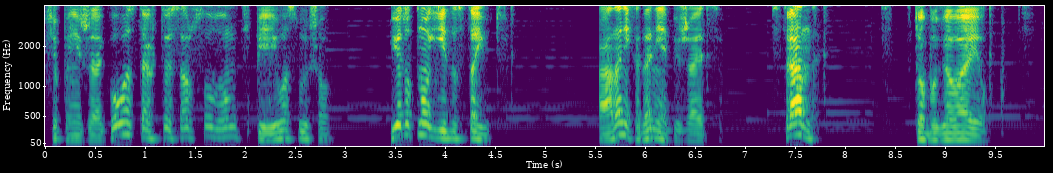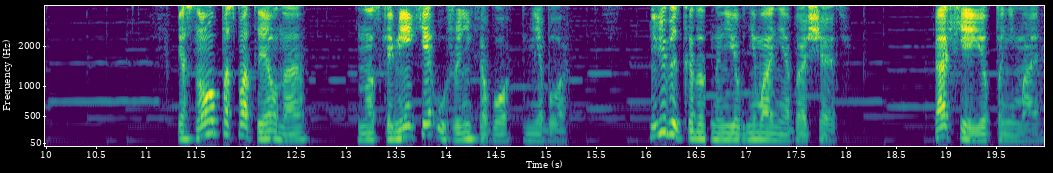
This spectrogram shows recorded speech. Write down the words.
все понижая голос, так что я сам с трудом теперь его слышал. Ее тут многие достают. А она никогда не обижается. Странно. Кто бы говорил. Я снова посмотрел на... На скамейке уже никого не было. Не любит, когда на нее внимание обращают. Как я ее понимаю.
